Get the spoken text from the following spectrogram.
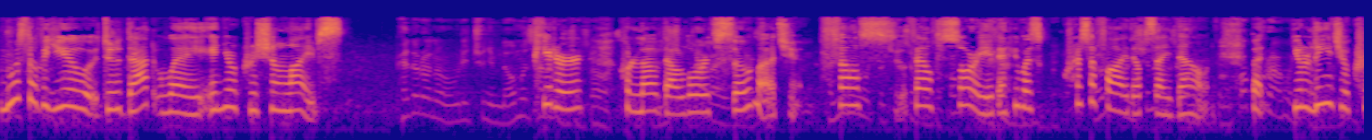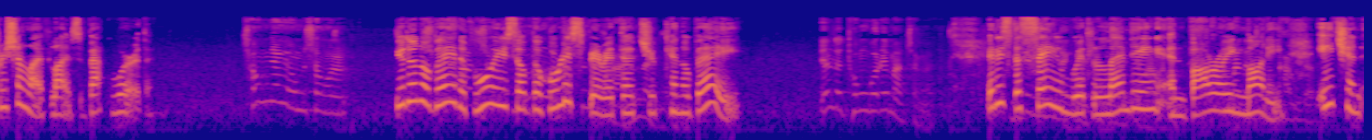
Most of you do that way in your Christian lives. Peter, who loved our Lord so much, felt, felt sorry that he was crucified upside down. But you lead your Christian life lives backward you don't obey the voice of the Holy Spirit that you can obey. It is the same with lending and borrowing money. Each and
